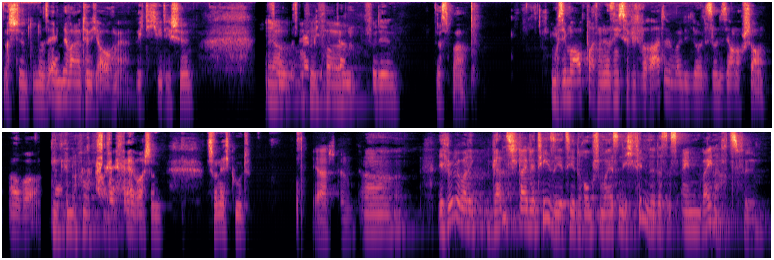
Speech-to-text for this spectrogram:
Das stimmt. Und das Ende war natürlich auch ne, richtig, richtig schön. Ja, so, auf jeden Fall. Für den, das war. Ich muss immer aufpassen, dass ich nicht so viel verrate, weil die Leute sollen es ja auch noch schauen. Aber genau. er war schon, schon echt gut. Ja, stimmt. Äh, ich würde mal eine ganz steile These jetzt hier drauf schmeißen. Ich finde, das ist ein Weihnachtsfilm.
